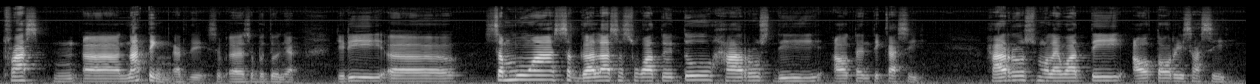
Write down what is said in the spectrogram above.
trust uh, nothing arti uh, sebetulnya. Jadi uh, semua segala sesuatu itu harus diautentikasi, harus melewati autorisasi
